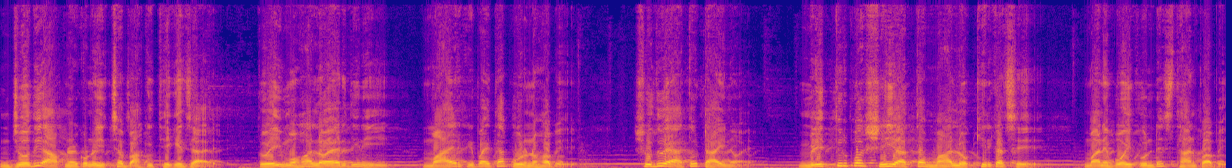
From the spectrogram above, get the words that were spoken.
যদি আপনার কোনো ইচ্ছা বাকি থেকে যায়, তো এই মহালয়ের দিনই মায়ের কৃপায় তা পূর্ণ হবে। শুধু এতটাই নয়, মৃত্যুর পর সেই আত্মা মা লক্ষ্মীর কাছে মানে বৈকুণ্ঠে স্থান পাবে।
